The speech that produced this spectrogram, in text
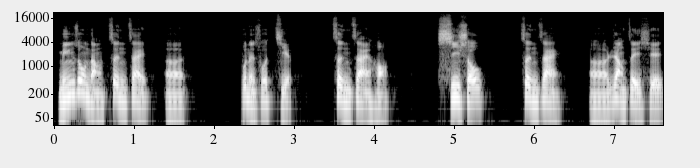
民众党正在呃，不能说减，正在哈吸收，正在呃让这些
